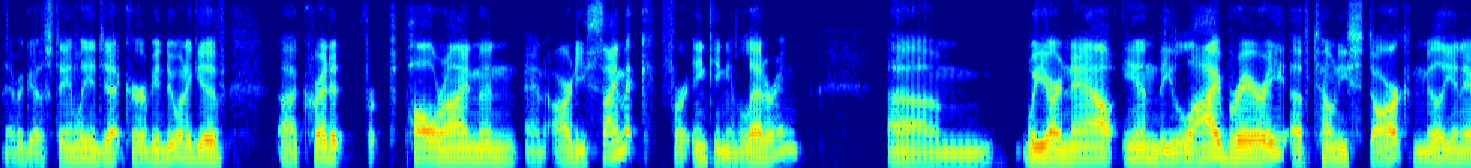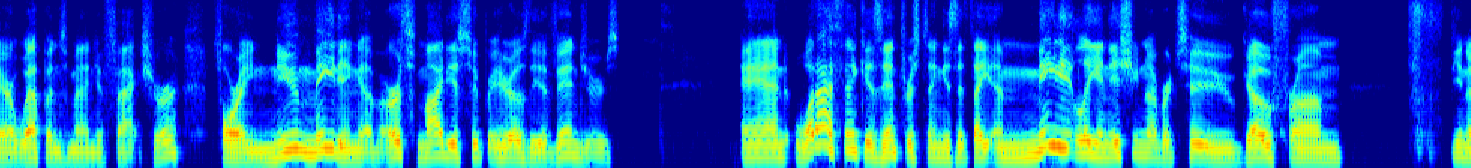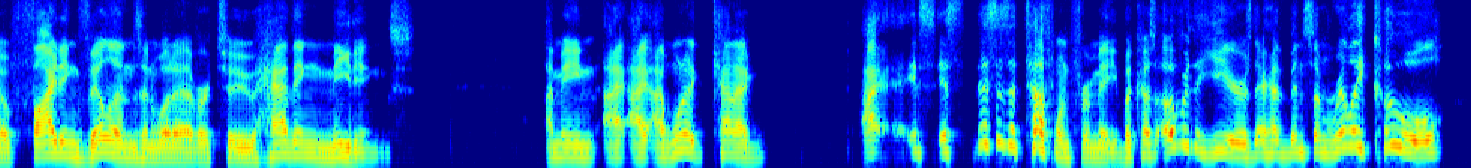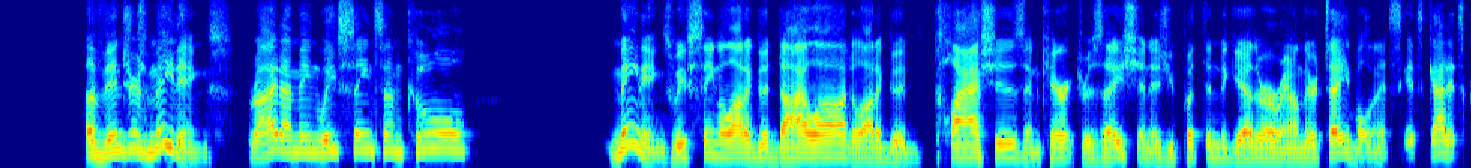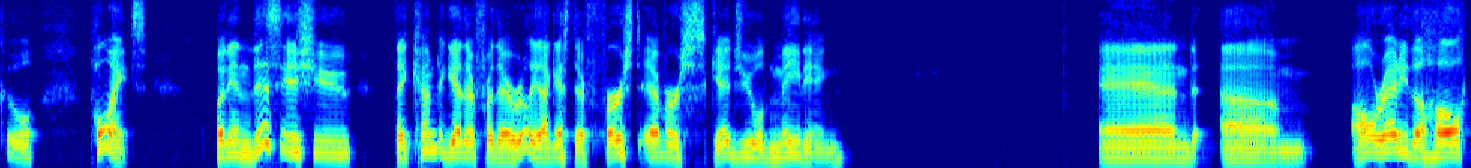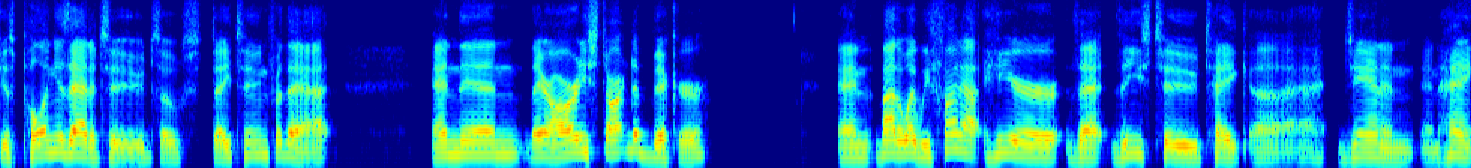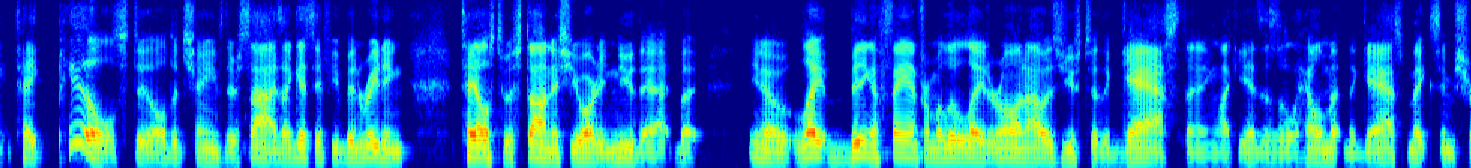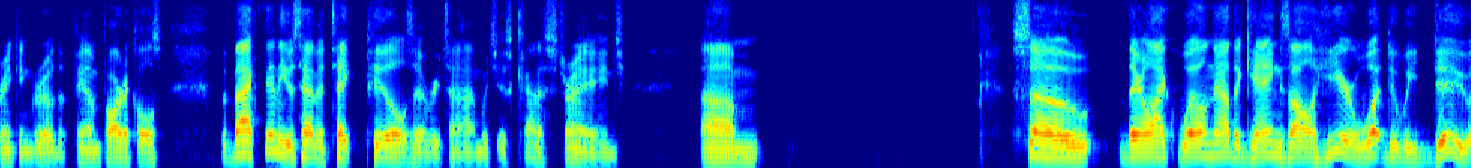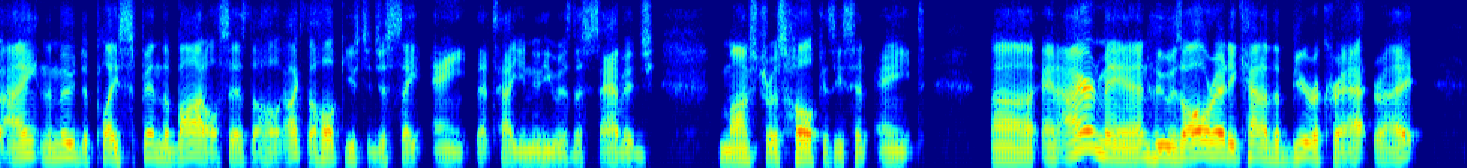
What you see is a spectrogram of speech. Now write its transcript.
There we go, Stan Lee and Jack Kirby, and do want to give uh, credit for, to Paul Reinman and Artie Simek for inking and lettering. Um, we are now in the library of Tony Stark, millionaire weapons manufacturer, for a new meeting of Earth's mightiest superheroes, the Avengers. And what I think is interesting is that they immediately in issue number two go from, you know, fighting villains and whatever to having meetings. I mean, I I, I want to kind of I it's it's this is a tough one for me because over the years there have been some really cool Avengers meetings, right? I mean, we've seen some cool meetings. We've seen a lot of good dialogue, a lot of good clashes and characterization as you put them together around their table, and it's it's got its cool points. But in this issue, they come together for their really, I guess, their first ever scheduled meeting, and um, already the Hulk is pulling his attitude, so stay tuned for that. And then they're already starting to bicker. And by the way, we find out here that these two take uh, Jan and, and Hank take pills still to change their size. I guess if you've been reading Tales to Astonish, you already knew that. But you know, late being a fan from a little later on, I was used to the gas thing. Like he has this little helmet, and the gas makes him shrink and grow the Pym particles. But back then he was having to take pills every time, which is kind of strange. Um, so they're like, well, now the gang's all here. What do we do? I ain't in the mood to play spin the bottle, says the Hulk. I like the Hulk used to just say ain't. That's how you knew he was the savage, monstrous Hulk, as he said ain't. Uh, and Iron Man, who is already kind of the bureaucrat, right?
